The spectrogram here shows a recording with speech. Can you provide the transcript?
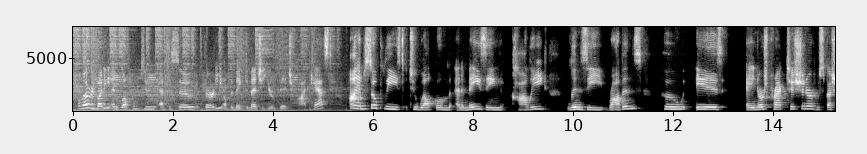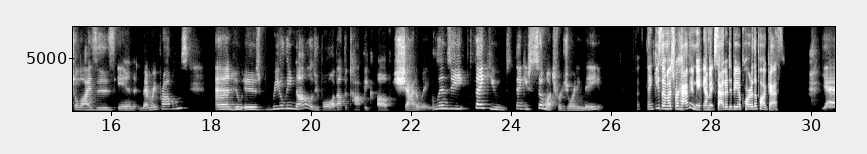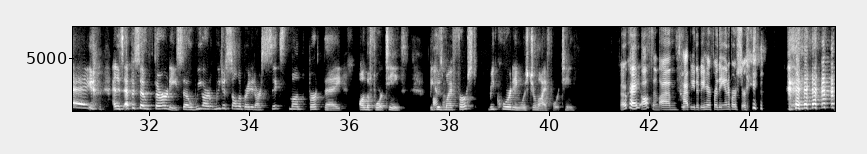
Hello, everybody, and welcome to episode 30 of the Make Dementia Your Bitch podcast. I am so pleased to welcome an amazing colleague, Lindsay Robbins, who is a nurse practitioner who specializes in memory problems and who is really knowledgeable about the topic of shadowing. Lindsay, thank you. Thank you so much for joining me. Thank you so much for having me. I'm excited to be a part of the podcast. Yay! And it's episode 30. So we are we just celebrated our 6th month birthday on the 14th because awesome. my first recording was July 14th. Okay, awesome. I'm happy to be here for the anniversary.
